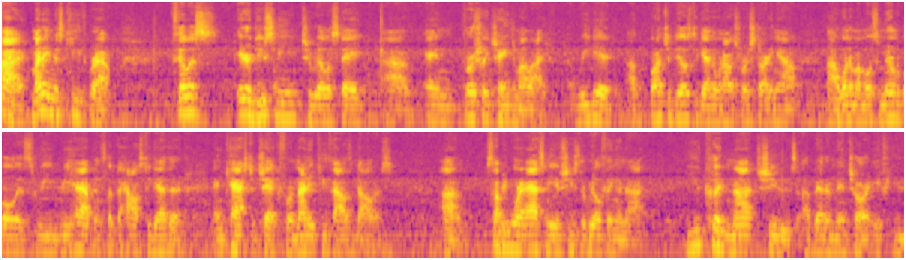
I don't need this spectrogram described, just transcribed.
Hi, my name is Keith Brown. Phyllis introduced me to real estate uh, and virtually changed my life. We did a bunch of deals together when I was first starting out. Uh, one of my most memorable is we rehabbed and flipped a house together and cashed a check for $92,000. Um, some people want to ask me if she's the real thing or not. You could not choose a better mentor if you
